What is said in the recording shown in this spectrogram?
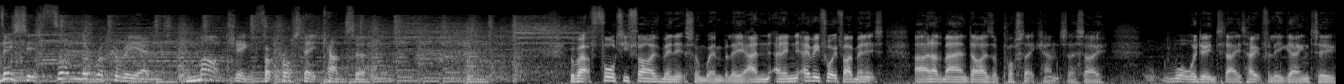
this is from the Rookery end, marching for prostate cancer. We're about 45 minutes from Wembley, and, and in every 45 minutes, uh, another man dies of prostate cancer. So, what we're doing today is hopefully going to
